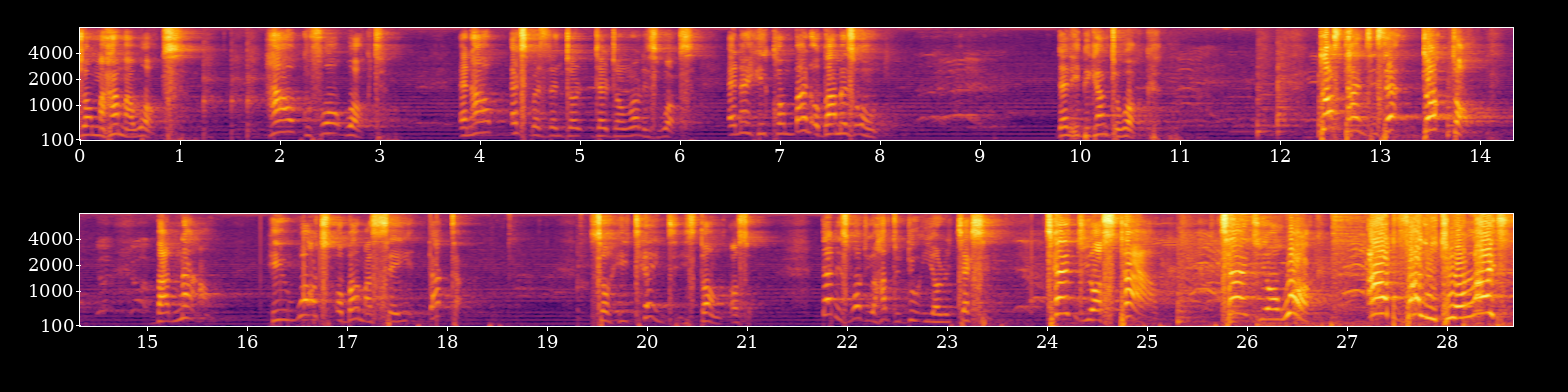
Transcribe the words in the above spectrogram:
John Mahama walks, how Kufuor walked, and how ex-president John, Rawlings walks. And then he combined Obama's own. Then he began to walk. Those times he said, doctor. But now he watched Obama say, doctor. So he changed his tongue also. That is what you have to do in your rejection. Change your style, change your walk, add value to your life,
